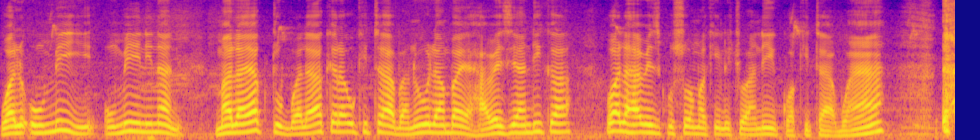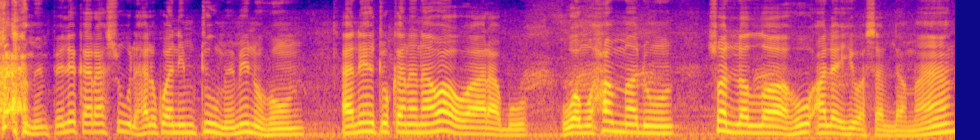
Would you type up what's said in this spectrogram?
wal umii Ummi ni nani? mala yaktub wala yakrau kitaba, ni ule ambaye hawezi andika wala hawezi kusoma kilichoandikwa kitabu eh? amempeleka rasula, halikuwa ni mtume, minhum, anayetokana na wao arabu, wa Muhammadun sallallahu alayhi wasallam.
